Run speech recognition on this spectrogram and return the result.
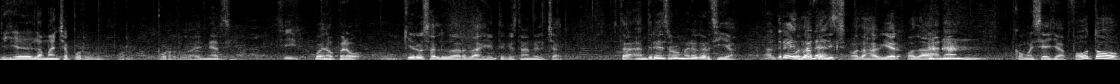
Dije de La Mancha por, por, por la inercia. Sí. Bueno, pero quiero saludar a la gente que está en el chat. Está Andrés Romero García. Andrés, hola buenas. Félix, hola Javier, hola Ana. ¿Cómo es ella? Foto,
